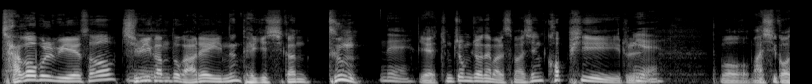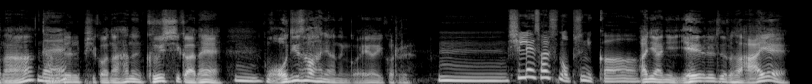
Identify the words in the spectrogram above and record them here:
작업을 위해서 지휘 네. 감독 아래에 있는 대기 시간 등 네. 예, 좀, 좀 전에 말씀하신 커피를 예. 뭐 마시거나 네. 담배를 피거나 하는 그 시간에 음. 그럼 어디서 하냐는 거예요, 이거를. 음, 실내에서 할 수는 없으니까. 아니 아니 예를 들어서 아예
